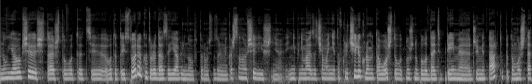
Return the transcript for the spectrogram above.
ну я вообще считаю, что вот, эти, вот эта история, которая, да, заявлена во втором сезоне, мне кажется, она вообще лишняя. Не понимаю, зачем они это включили, кроме того, что вот нужно было дать время Джимми Тарту, потому что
